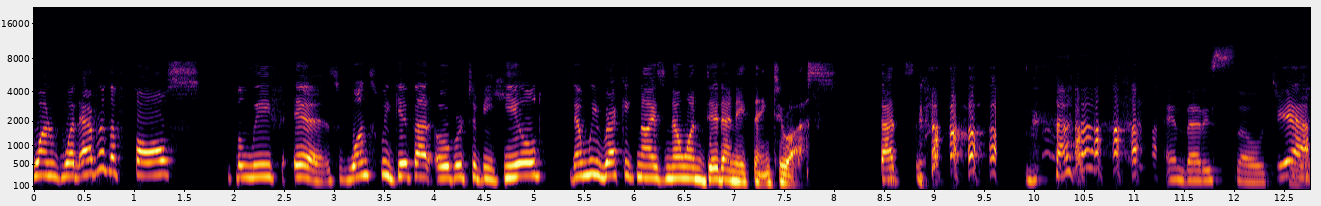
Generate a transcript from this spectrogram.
when whatever the false belief is, once we give that over to be healed, then we recognize no one did anything to us. That's. and that is so true. Yeah.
